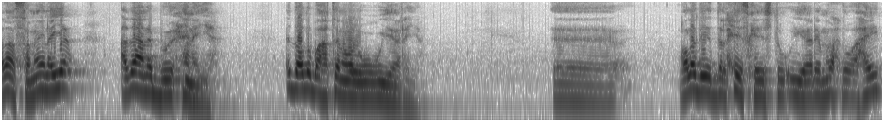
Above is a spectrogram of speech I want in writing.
adaa sameynaya adaana buuxinaya. Cidaad u baahatana waa lagugu yeeraya qoladii dalxiiska haysta u yeeray madaxdu ahayd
